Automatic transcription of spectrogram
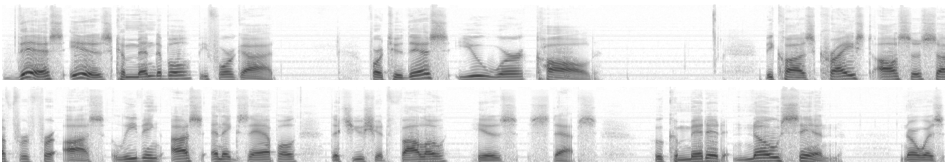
this is commendable before God. For to this you were called, because Christ also suffered for us, leaving us an example that you should follow his steps, who committed no sin, nor was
